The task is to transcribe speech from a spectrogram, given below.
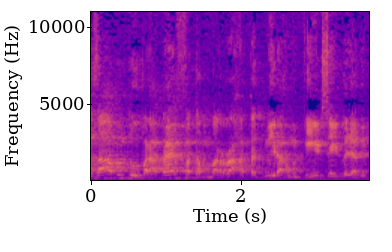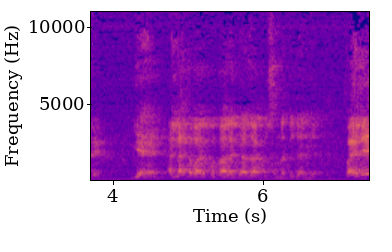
अजाब उनके ऊपर आता है फतम मर्रा तदमीरा, हम उनकी ईंट से ईंट बजा देते हैं। यह है, अल्लाह तबारक के आज़ाब की सुन्नत जारी है। पहले,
